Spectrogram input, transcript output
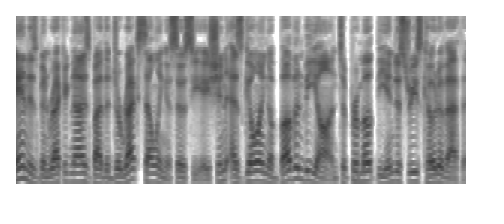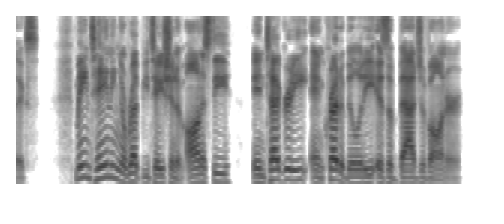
and has been recognized by the Direct Selling Association as going above and beyond to promote the industry's code of ethics. Maintaining a reputation of honesty, integrity, and credibility is a badge of honor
